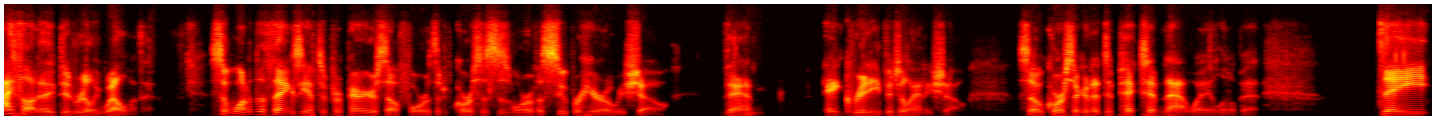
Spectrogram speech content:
I thought they did really well with it. So one of the things you have to prepare yourself for is that, of course, this is more of a superhero-y show than a gritty vigilante show. So of course they're going to depict him that way a little bit. They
